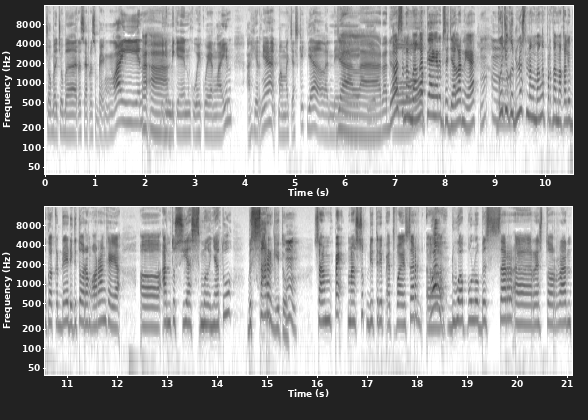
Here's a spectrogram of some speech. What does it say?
coba-coba resep-resep yang lain Ah, ah. bikin-bikin kue-kue yang lain akhirnya mama Cake jalan deh Jalan. gitu. Aduh, seneng banget ya akhirnya bisa jalan ya. Gue juga dulu seneng banget pertama kali buka kedai, udah gitu orang-orang kayak eh, antusiasmenya tuh besar gitu. Hmm. Sampai masuk di TripAdvisor eh, Wow. 20 besar eh, restoran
